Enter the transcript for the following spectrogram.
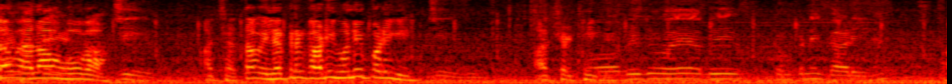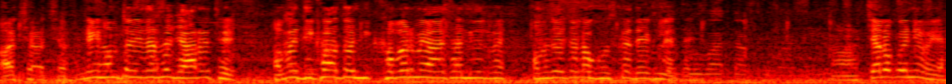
तब अलाउ होगा। जी। अच्छा तब इलेक्ट्रिक गाड़ी होनी पड़ेगी? जी जी। अच्छा ठीक है। अभी जो है अभी कंपनी गाड़ी है। अच्छा अच्छा। नहीं हम तो इधर से जा रहे थे। हमें दिखा तो खबर में आया था न्यूज़ में। हम सोचे चलो घुस के देख लेते हैं। हाँ। चलो कोई नहीं भैया।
